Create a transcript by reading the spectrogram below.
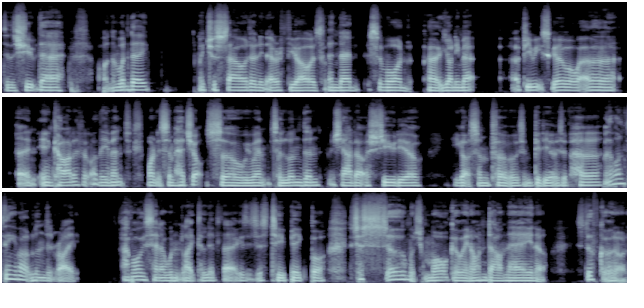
did the shoot there on the Monday, which was sound, only there a few hours. And then someone uh, Yoni met a few weeks ago or whatever in, in Cardiff on the event wanted some headshots. So we went to London and she had out a studio. He got some photos and videos of her. But the one thing about London, right? I've always said I wouldn't like to live there because it's just too big, but there's just so much more going on down there, you know stuff going on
